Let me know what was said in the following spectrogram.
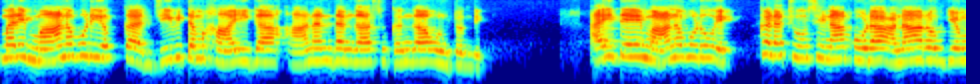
మరి మానవుడి యొక్క జీవితం హాయిగా ఆనందంగా సుఖంగా ఉంటుంది. అయితే మానవుడు ఎక్కడ చూసినా కూడా అనారోగ్యం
